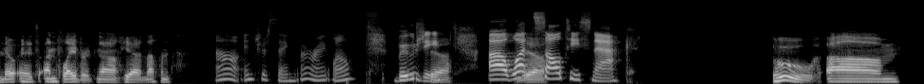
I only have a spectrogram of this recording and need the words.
No, it's unflavored. No, yeah, nothing. Oh, interesting. All right. Well, bougie. Yeah. Uh, what yeah. salty snack? Ooh, um,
